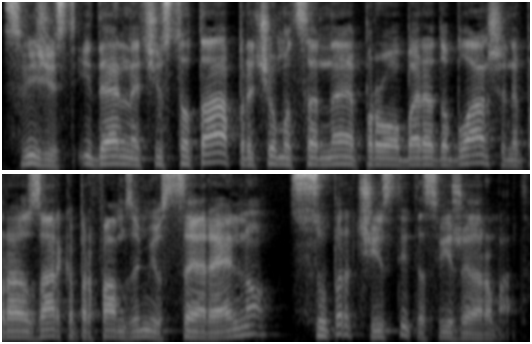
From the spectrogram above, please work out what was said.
свіжість, ідеальна чистота. Причому це не про Бередо Бланш не про Зарка Парфам The Muse. Це реально супер чистий та свіжий аромат.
